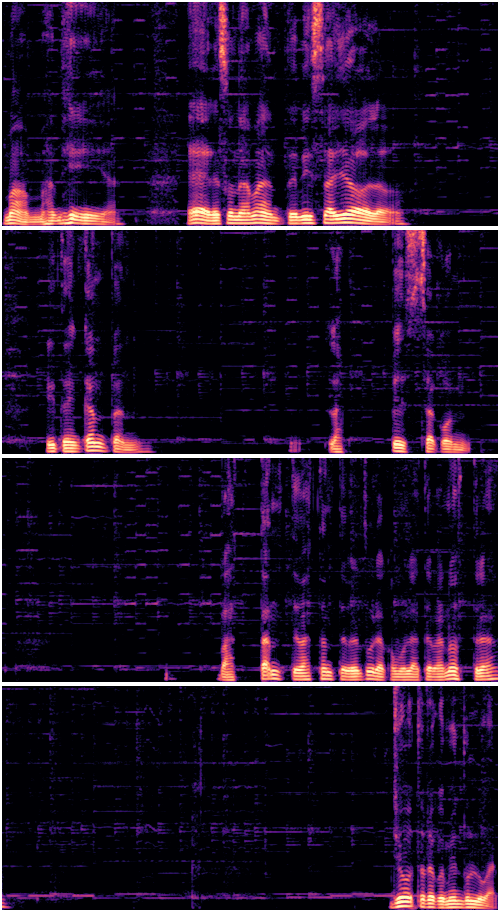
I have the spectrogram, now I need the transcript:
Mamma mía, eres un amante pizzaiolo. Y te encantan las pizzas con bastante, bastante verdura como la terra nostra. Yo te recomiendo un lugar,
